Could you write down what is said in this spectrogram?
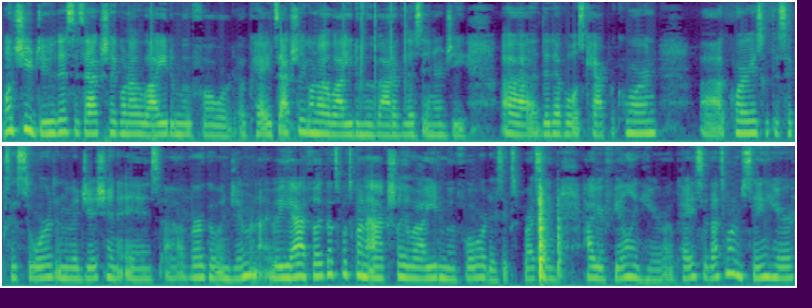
once you do this, it's actually going to allow you to move forward, okay? It's actually going to allow you to move out of this energy. Uh, the Devil is Capricorn. Uh, Aquarius with the Six of Swords, and the Magician is uh, Virgo and Gemini. But yeah, I feel like that's what's going to actually allow you to move forward is expressing how you're feeling here, okay? So that's what I'm seeing here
